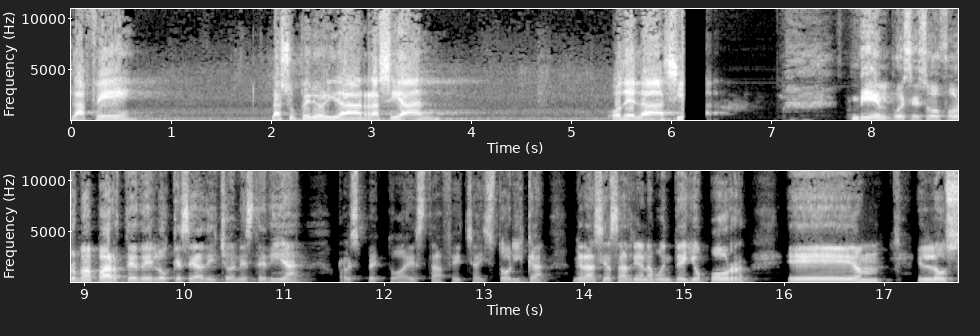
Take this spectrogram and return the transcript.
la fe, la superioridad racial o de la Bien, pues eso forma parte de lo que se ha dicho en este día respecto a esta fecha histórica. Gracias, Adriana Buentello, por eh, los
